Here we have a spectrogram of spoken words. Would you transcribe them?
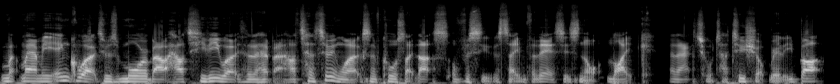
Miami Ink worked was more about how TV works than about how tattooing works. And of course like that's obviously the same for this. It's not like an actual tattoo shop really. But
